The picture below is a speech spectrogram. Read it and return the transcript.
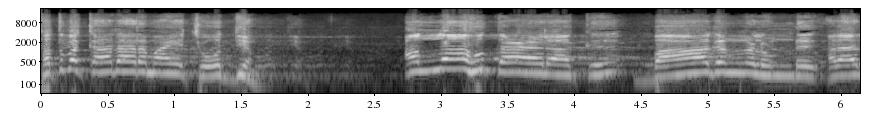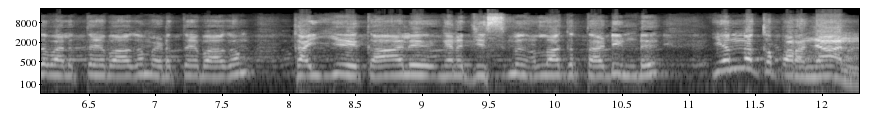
ഫത്വക്കാധാരമായ ചോദ്യം. അള്ളാഹു താലാക്ക് ഭാഗങ്ങളുണ്ട്. അതായത് വലത്തെ ഭാഗം ഇടത്തെ ഭാഗം കയ്യ് കാൽ ഇങ്ങനെ ജിസ്മ് അള്ളാഹ്ക്ക് തടിയുണ്ട് എന്നൊക്കെ പറഞ്ഞാൽ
